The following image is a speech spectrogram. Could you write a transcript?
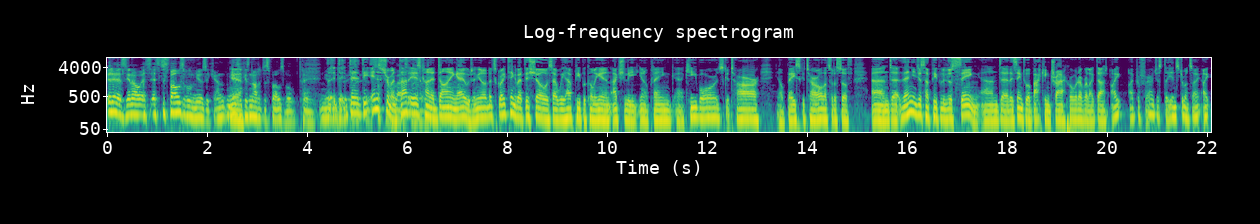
It is, you know, it's it's disposable music, and music Yeah. is not a disposable thing. the, Music the, the, is- the instrument that is kind of dying out, and you know that's a great thing about this show is that we have people coming in and actually you know playing uh, keyboards, guitar, you know bass guitar, all that sort of stuff, and uh, then you just have people who just sing and uh, they sing to a backing track or whatever like that. I, I prefer just the instruments. I, I,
